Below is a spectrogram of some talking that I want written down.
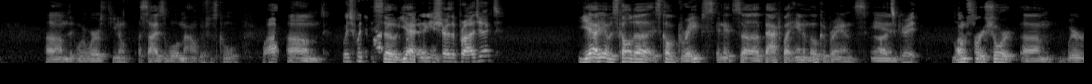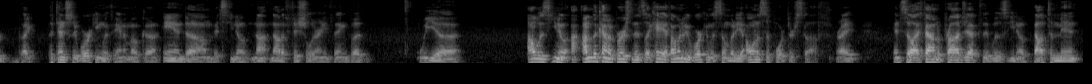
Um, that were worth you know a sizable amount, which was cool. Wow. Um, Which would so yeah, can you share the project? yeah, yeah. It was called uh, it's called Grapes, and it's uh, backed by Animoca Brands. And Oh, that's great. long story short, um, we're like potentially working with Animoca, and um, it's you know not not official or anything, but we uh, I was you know I, I'm the kind of person that's like, hey, if I'm going to be working with somebody, I want to support their stuff, right? And so I found a project that was you know about to mint,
